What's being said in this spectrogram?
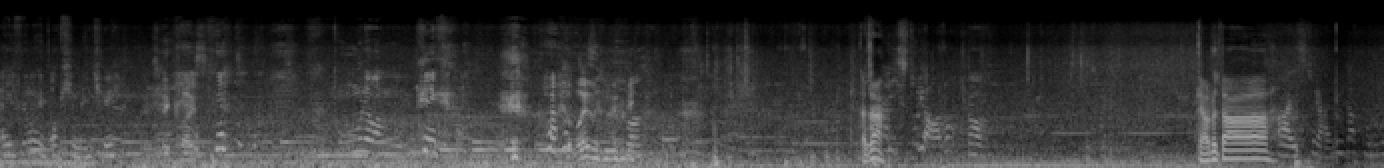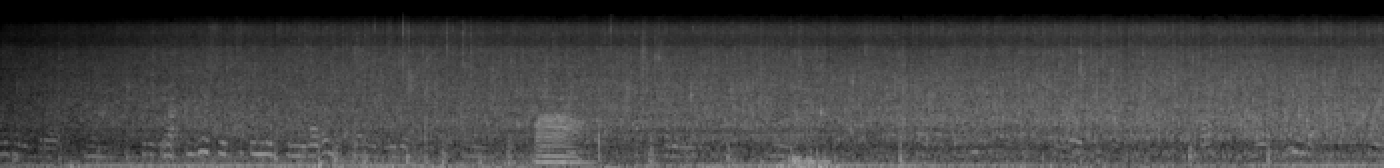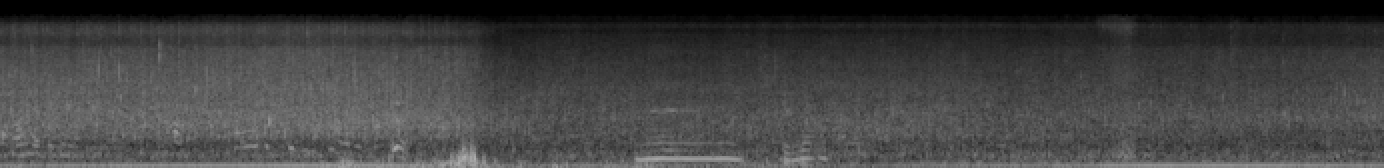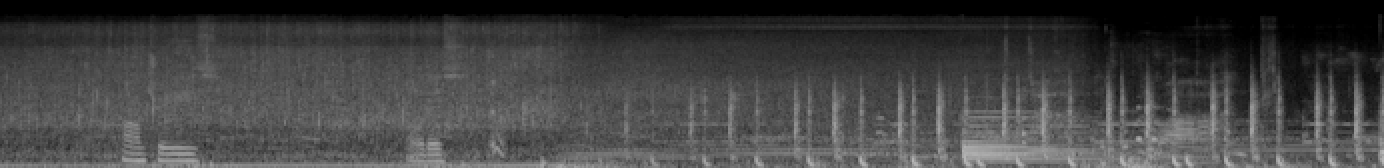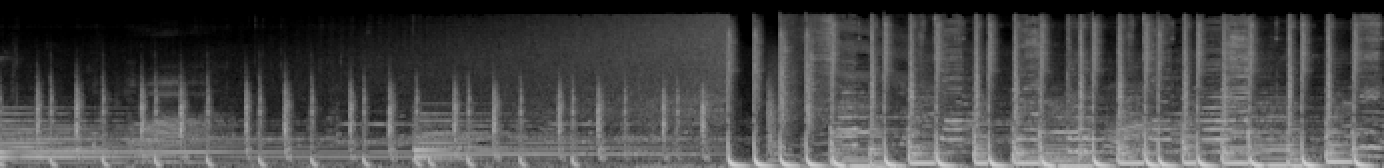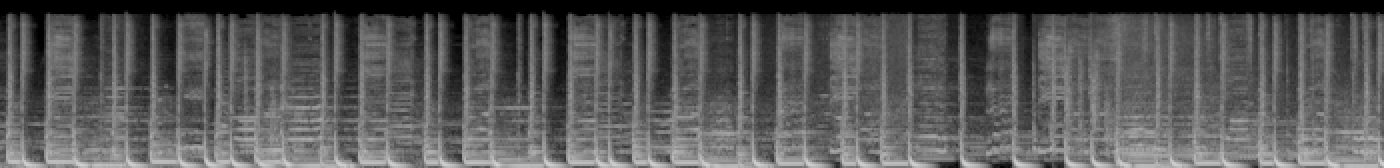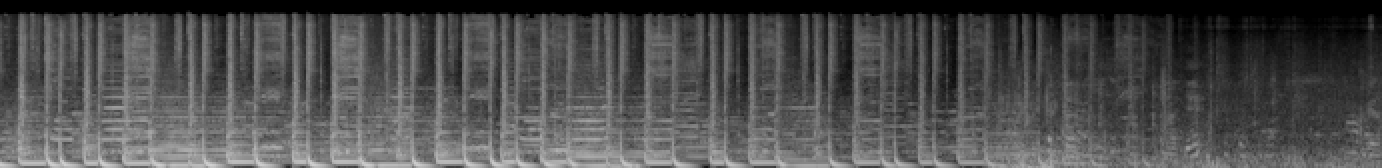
Are you filming a documentary? It's a bit close. 동물의 왕국. 그니까. What is the movie? 가자. 이 스토리 알아? 어. 가루다. 아, 이 스토리 알아. 이길 수 있는 방법은 와 palm trees. All this.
